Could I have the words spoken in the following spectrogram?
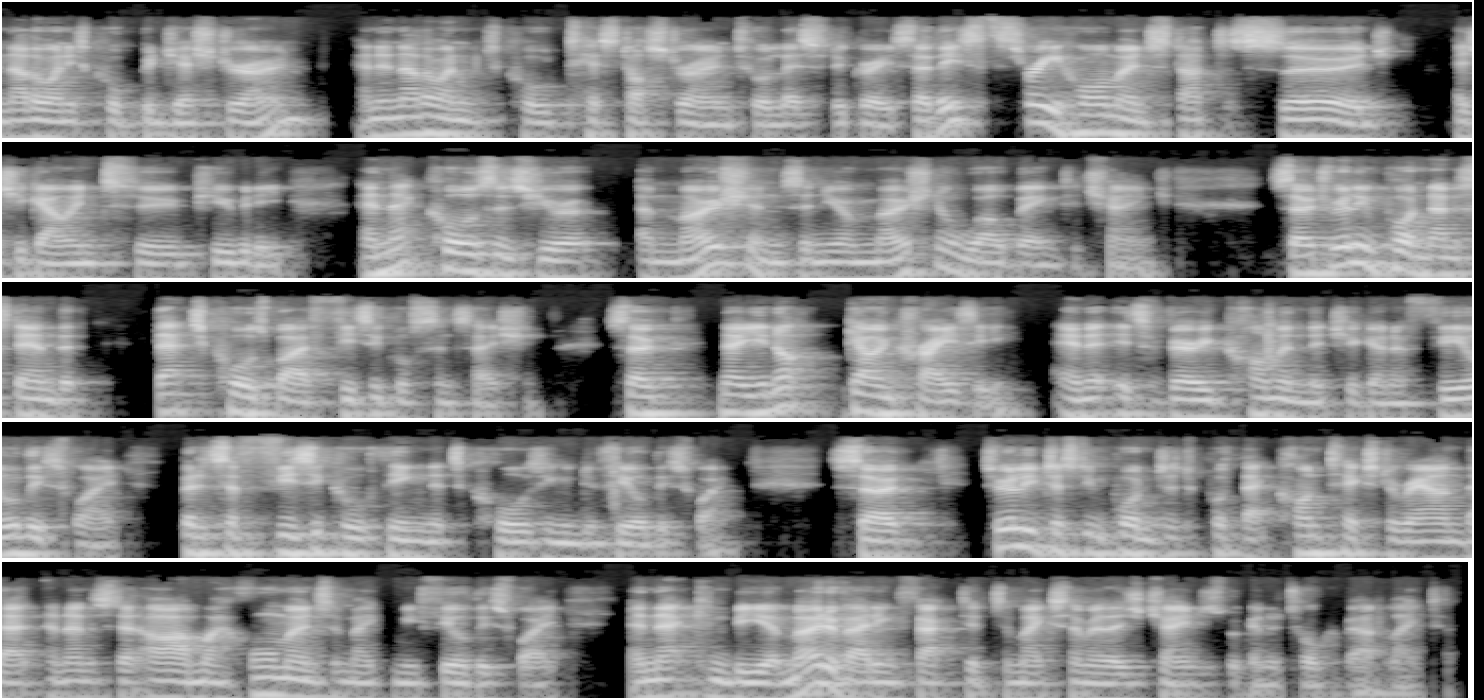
Another one is called progesterone, and another one is called testosterone to a lesser degree. So, these three hormones start to surge as you go into puberty. And that causes your emotions and your emotional well being to change. So it's really important to understand that that's caused by a physical sensation. So now you're not going crazy, and it's very common that you're going to feel this way, but it's a physical thing that's causing you to feel this way. So it's really just important just to put that context around that and understand, ah, oh, my hormones are making me feel this way. And that can be a motivating factor to make some of those changes we're going to talk about later.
